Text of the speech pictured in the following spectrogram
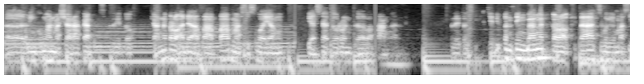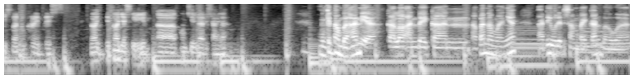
uh, lingkungan masyarakat seperti itu. Karena kalau ada apa-apa mahasiswa yang biasa turun ke lapangan seperti itu sih. Jadi penting banget kalau kita sebagai mahasiswa itu kritis. Itu, itu aja sih uh, kunci dari saya. Mungkin tambahan ya, kalau andaikan apa namanya tadi udah disampaikan bahwa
